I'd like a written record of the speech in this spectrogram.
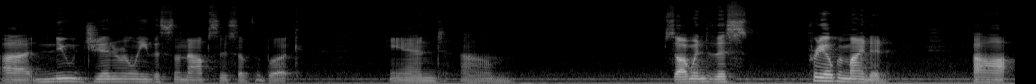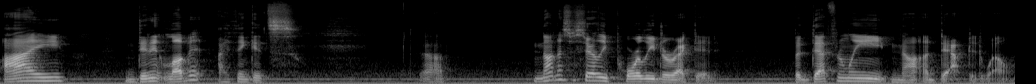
uh, knew generally the synopsis of the book, and um, so I went into this pretty open minded. Uh, I didn't love it. I think it's uh, not necessarily poorly directed, but definitely not adapted well.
